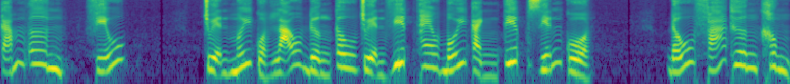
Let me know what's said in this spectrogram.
Cám ơn, phiếu. Chuyện mới của lão đường câu chuyện viết theo bối cảnh tiếp diễn của đấu phá thương không.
